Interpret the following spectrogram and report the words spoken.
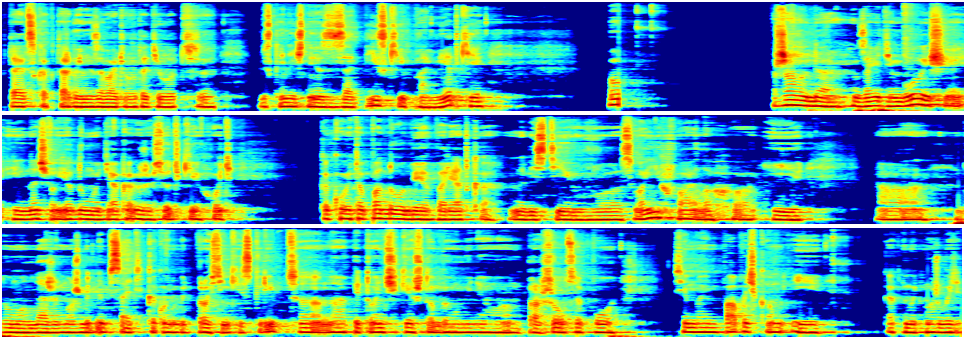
пытаются как-то организовать вот эти вот бесконечные записки, пометки. Пожалуй, да, за этим будущее, и начал я думать, а как же все-таки хоть какое-то подобие порядка навести в своих файлах, и а, думал даже, может быть, написать какой-нибудь простенький скрипт на питончике, чтобы у меня он прошелся по всем моим папочкам и как-нибудь, может быть,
